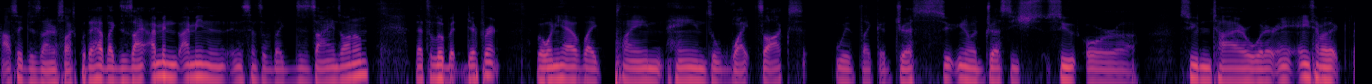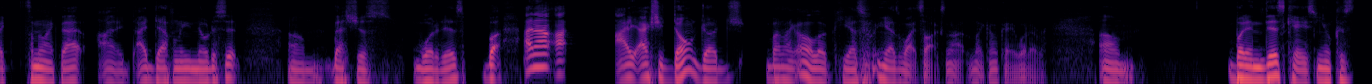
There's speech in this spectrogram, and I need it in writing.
I'll say designer socks, but they have like design. I mean, I mean in, in, the sense of like designs on them. That's a little bit different. But when you have like plain Hanes white socks with like a dress suit, you know, a dressy suit or a suit and tie or whatever, any, anytime like like something like that, I I definitely notice it. Um, that's just what it is. But I know I I actually don't judge, but I'm like, oh look, he has he has white socks. Not I'm like okay, whatever. Um, but in this case, you know, because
